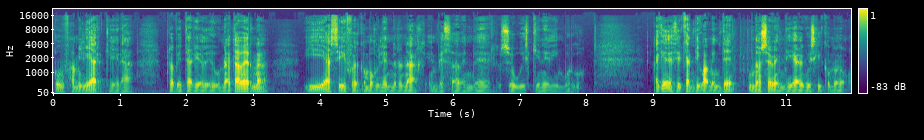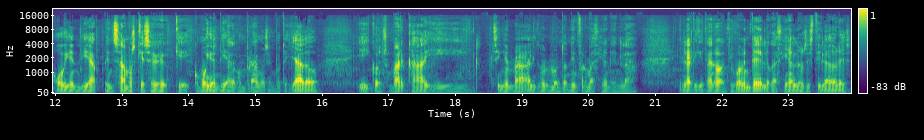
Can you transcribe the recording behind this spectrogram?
un familiar que era propietario de una taberna y así fue como Glendronach empezó a vender su whisky en Edimburgo. Hay que decir que antiguamente no se vendía el whisky como hoy en día pensamos que se ve, que como hoy en día lo compramos embotellado y con su marca y sin el mal y con un montón de información en la, en la etiqueta. No, antiguamente lo que hacían los destiladores,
